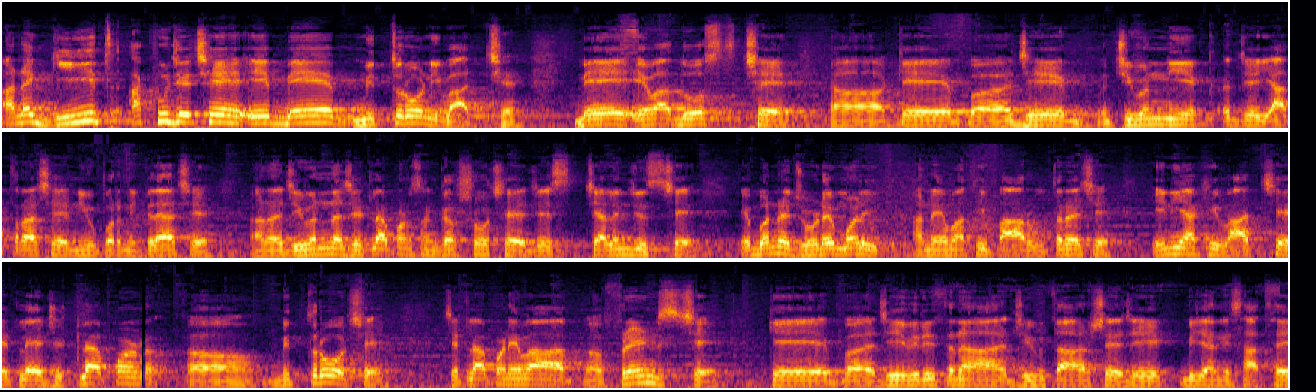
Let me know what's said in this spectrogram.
અને ગીત આખું જે છે એ બે મિત્રોની વાત છે. બે એવા દોસ્ત છે કે જે જીવનની એક જે યાત્રા છે એની ઉપર નીકળ્યા છે અને જીવનના જેટલા પણ સંઘર્ષો છે, જે ચેલેન્જીસ છે, એ બંને જોડે મળી અને એમાંથી પાર ઉતરે છે. એની આખી વાત છે એટલે જેટલા પણ મિત્રો છે, જેટલા પણ એવા ફ્રેન્ડ્સ છે કે જેવી રીતના જીવતા હશે, જે એકબીજાની સાથે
